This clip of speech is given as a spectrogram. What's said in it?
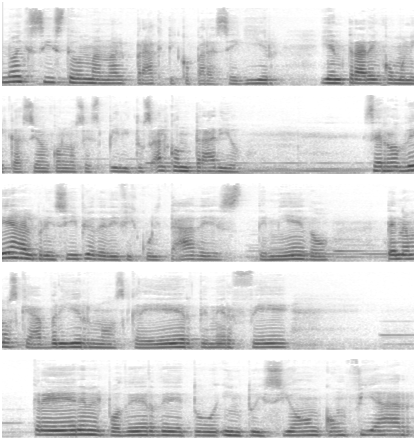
no existe un manual práctico para seguir y entrar en comunicación con los espíritus. Al contrario, se rodea al principio de dificultades, de miedo. Tenemos que abrirnos, creer, tener fe, creer en el poder de tu intuición, confiar,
